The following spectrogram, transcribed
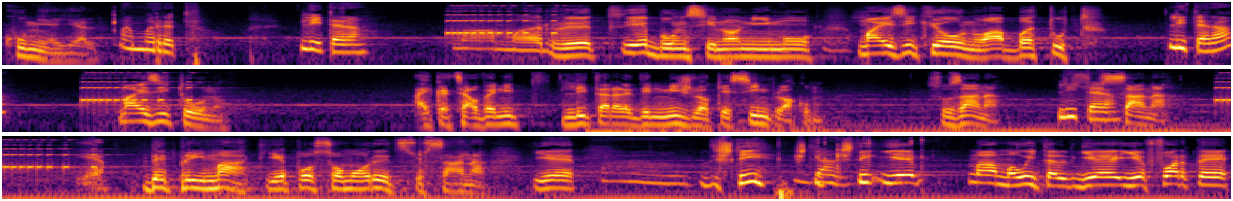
Cum e el? Amărât. Literă. Amărât, e bun sinonimul. Mai zic eu unul, a bătut. Literă. Mai zi tu unul. Hai că ți-au venit literele din mijloc, e simplu acum. Suzana. Literă. Susana. E deprimat, e posomorât, Susana. E... Știi? Știi? Da. Știi? E... Mamă, uite, e, e foarte...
